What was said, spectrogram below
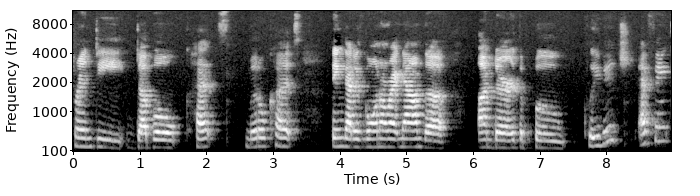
trendy double cut, middle cut thing that is going on right now, the under the boob cleavage, I think.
